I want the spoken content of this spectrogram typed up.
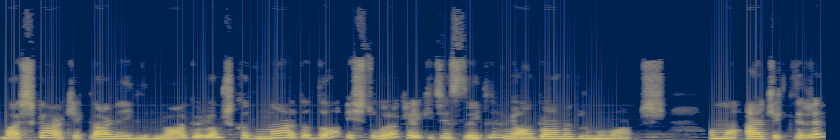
başka erkeklerle ilgili rüya görüyormuş. Kadınlarda da eşit olarak her iki cinsle ilgili rüya görme durumu varmış. Ama erkeklerin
